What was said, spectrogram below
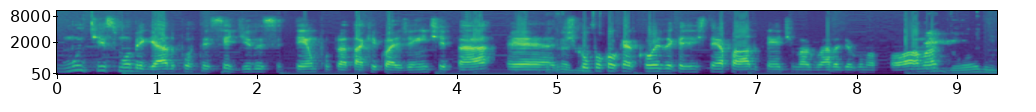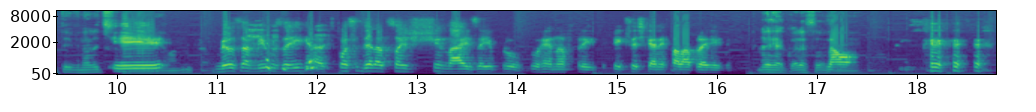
Muitíssimo obrigado por ter cedido esse tempo para estar aqui com a gente, tá? É, desculpa qualquer coisa que a gente tenha falado tenha te magoado de alguma forma. É doido, não teve nada disso. E meus amigos aí, as considerações finais aí pro, pro Renan Freitas. O que, que vocês querem falar para ele? É, coração. Não.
